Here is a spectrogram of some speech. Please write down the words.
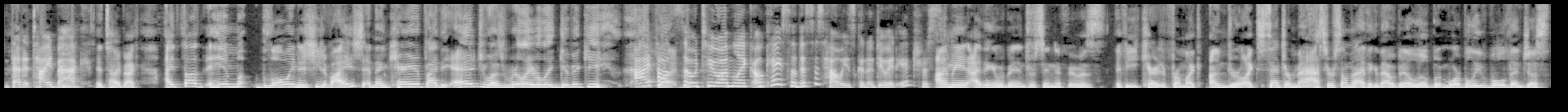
that. That it tied back. It tied back. I thought him blowing a sheet of ice and then carrying it by the edge was really, really gimmicky. I thought But- so too. I'm like, okay, so this is how he's gonna do it. Interesting. I mean, I think it would have been interesting if it was, if he carried it from like under, like center mass or something. I think that would have been a little bit more believable than just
